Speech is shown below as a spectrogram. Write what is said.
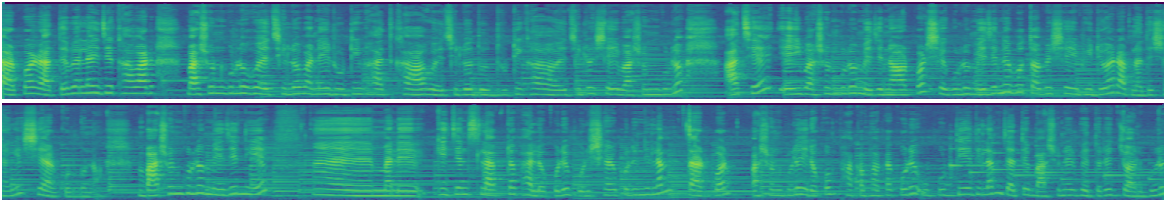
তারপর রাতেবেলায় যে খাওয়ার বাসনগুলো হয়েছিল মানে রুটি ভাত খাওয়া হয়েছিল, দুধ রুটি খাওয়া হয়েছিল, সেই বাসনগুলো আছে। এই বাসনগুলো মেজে নেওয়ার পর সেগুলো মেজে নেব, তবে সেই ভিডিও আর আপনাদের সঙ্গে শেয়ার করব না। বাসনগুলো মেজে নিয়ে মানে কিচেন স্ল্যাবটা ভালো করে পরিষ্কার করে নিলাম, তারপর বাসনগুলো এরকম ফাঁকা ফাঁকা করে উপর দিয়ে দিলাম, যাতে বাসনের ভেতরে জলগুলো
